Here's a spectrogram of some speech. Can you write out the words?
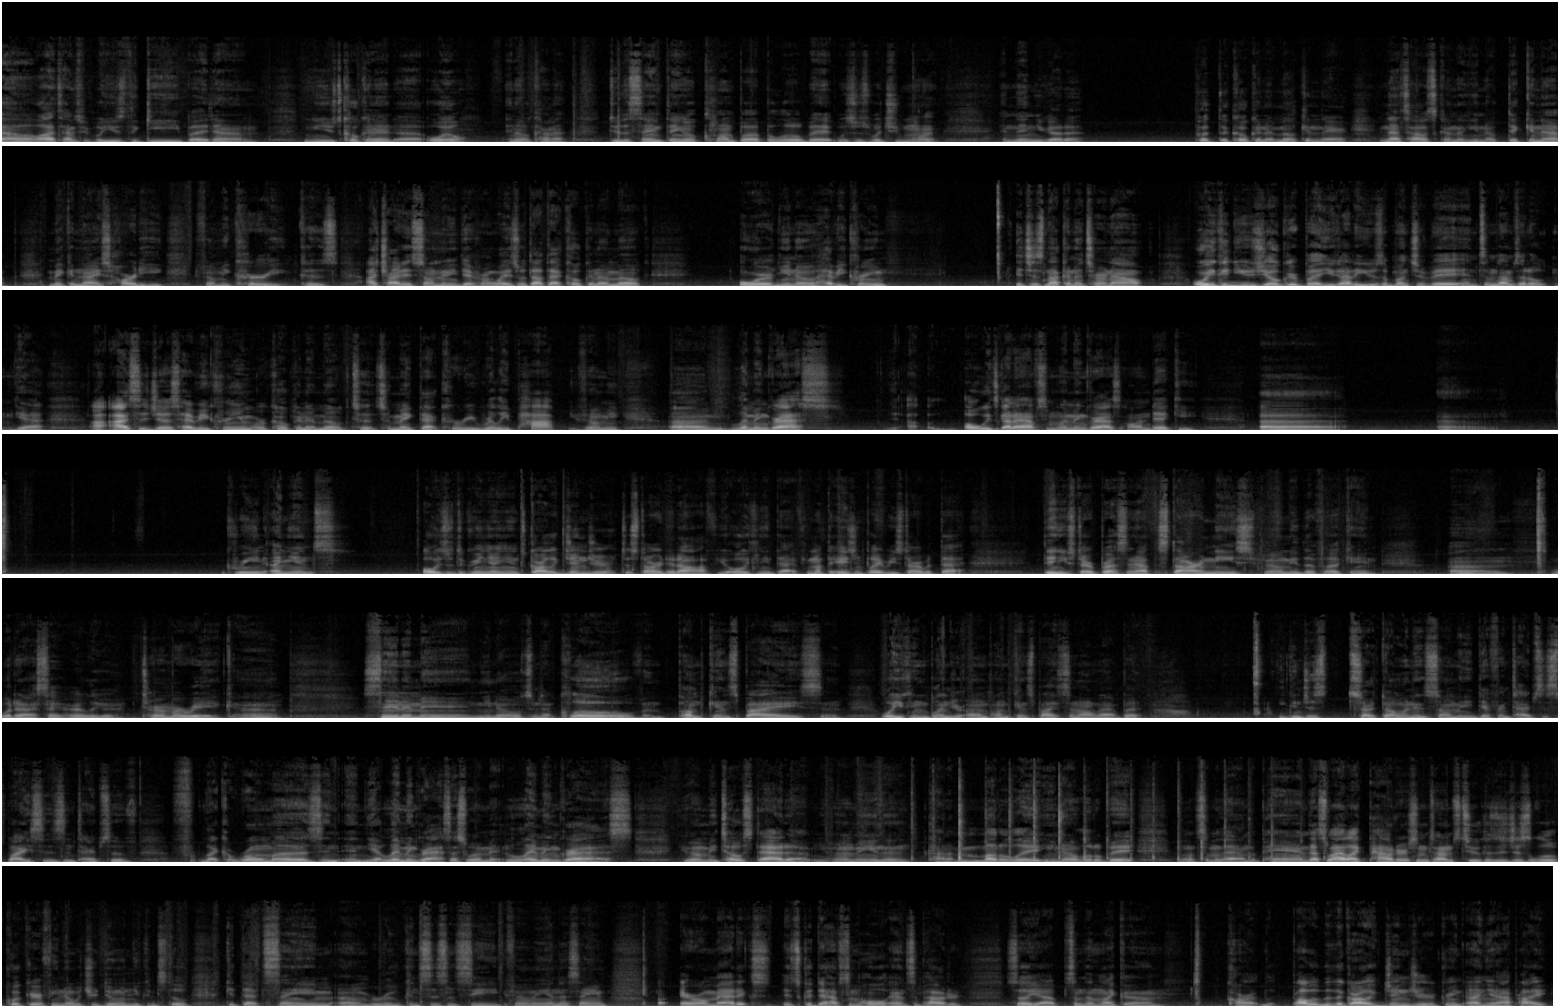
Uh, a lot of times people use the ghee, but um, you can use coconut uh, oil, You it'll kind of do the same thing. It'll clump up a little bit, which is what you want. And then you gotta put the coconut milk in there. And that's how it's gonna, you know, thicken up, make a nice hearty, feel me, curry. Cause I tried it so many different ways without that coconut milk or, you know, heavy cream. It's just not gonna turn out. Or you could use yogurt, but you gotta use a bunch of it and sometimes it'll yeah. I suggest heavy cream or coconut milk to, to make that curry really pop. You feel me? Um, lemongrass. Always got to have some lemongrass on decky. Uh, uh, green onions. Always with the green onions, garlic, ginger to start it off. You always need that. If you want the Asian flavor, you start with that. Then you start busting out the star anise. You feel me? The fucking um, what did I say earlier? Turmeric, uh, cinnamon, you know, sometimes clove and pumpkin spice. And, well, you can blend your own pumpkin spice and all that, but you can just start throwing in so many different types of spices and types of like aromas and, and yeah, lemongrass. That's what I meant. Lemongrass. You feel me? Toast that up. You feel me? And then kind of muddle it, you know, a little bit. You want some of that on the pan. That's why I like powder sometimes too, because it's just a little quicker. If you know what you're doing, you can still get that same um, roux consistency. You feel me? And the same uh, aromatics. It's good to have some whole and some powdered. So yeah, something like um, car probably the garlic, ginger, green onion. I probably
